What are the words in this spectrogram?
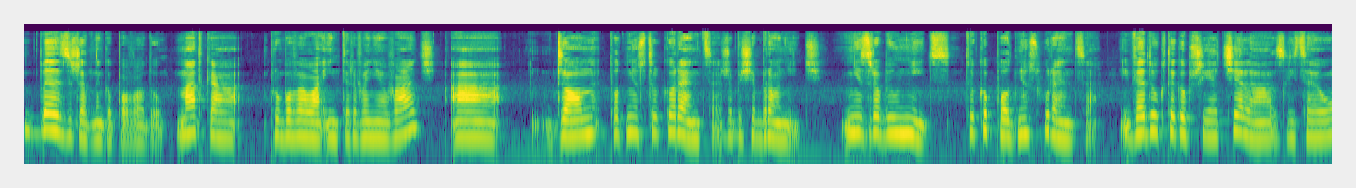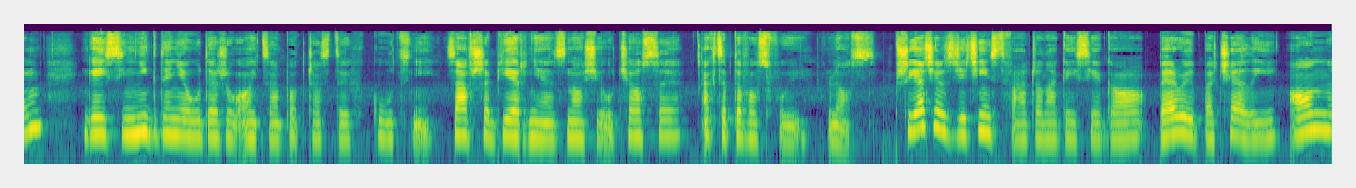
bez żadnego powodu. Matka próbowała interweniować, a John podniósł tylko ręce, żeby się bronić. Nie zrobił nic, tylko podniósł ręce. I według tego przyjaciela z liceum, Gacy nigdy nie uderzył ojca podczas tych kłótni. Zawsze biernie znosił ciosy, akceptował swój los. Przyjaciel z dzieciństwa Johna Gacy'ego, Barry Bacelli, on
